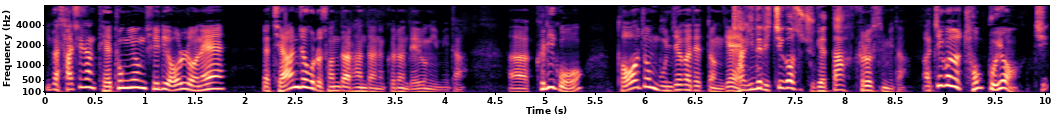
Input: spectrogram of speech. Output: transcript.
그러니까 사실상 대통령실이 언론에 제한적으로 전달한다는 그런 내용입니다. 아, 그리고 더 좀 문제가 됐던 게 자기들이 찍어서 주겠다. 그렇습니다. 아, 찍어서 줬고요. 지,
